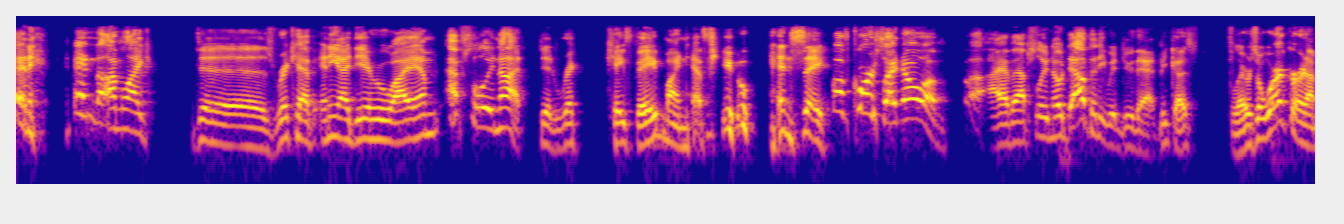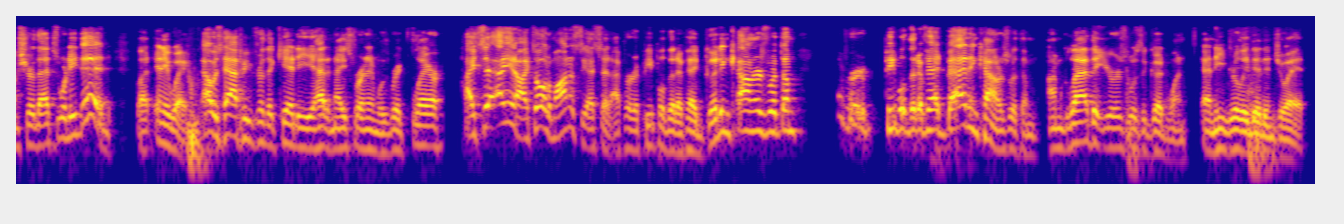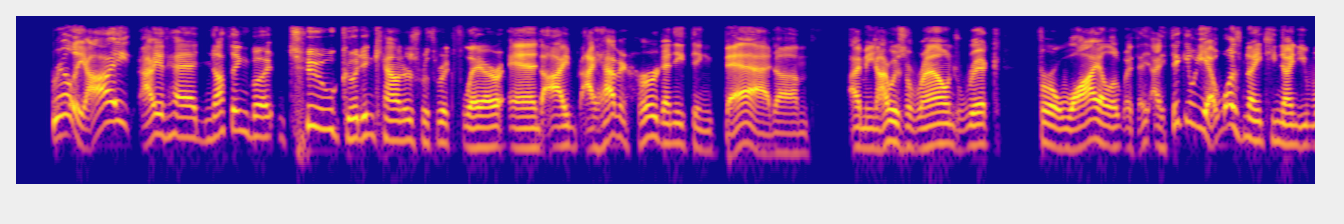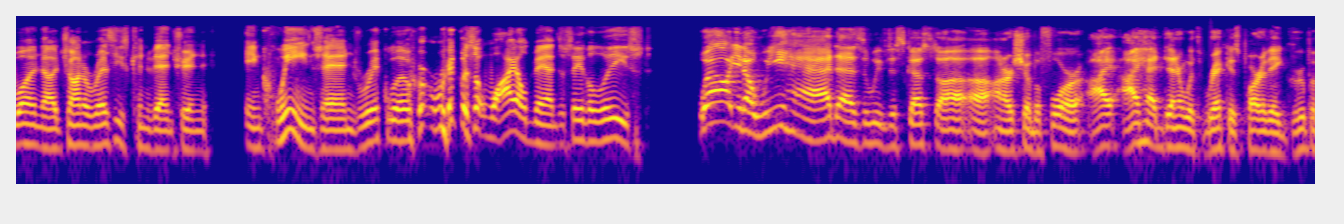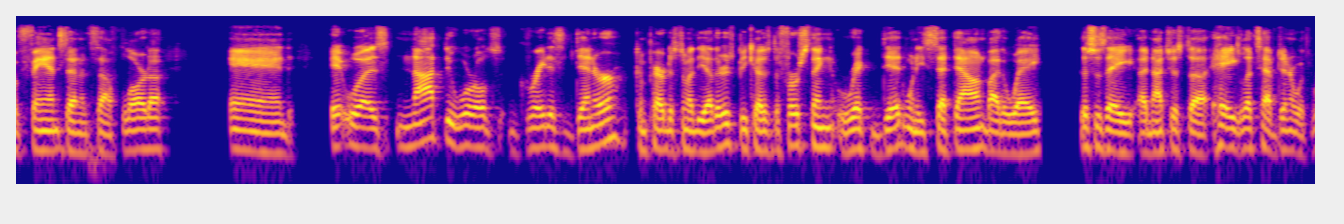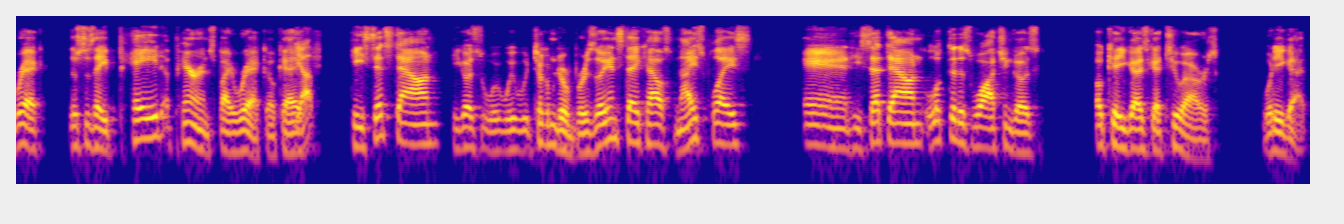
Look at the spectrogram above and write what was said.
And, and I'm like, does Rick have any idea who I am? Absolutely not. Did Rick kayfabe my nephew and say, of course I know him? Uh, I have absolutely no doubt that he would do that because Flair's a worker, and I'm sure that's what he did. But anyway, I was happy for the kid. He had a nice run in with Ric Flair. I said, you know, I told him honestly, I said, I've heard of people that have had good encounters with them. I've heard of people that have had bad encounters with them. I'm glad that yours was a good one, and he really did enjoy it. Really, I I have had nothing but two good encounters with Ric Flair, and I I haven't heard anything bad. Um, I mean, I was around Rick for a while. With I think it, yeah, it was 1991 uh, John Arezzi's convention in Queens, and Rick was Rick was a wild man to say the least. Well, you know, we had, as we've discussed uh, uh, on our show before, I I had dinner with Rick as part of a group of fans down in South Florida, and it was not the world's greatest dinner compared to some of the others because the first thing Rick did when he sat down, by the way, this is a, a not just a hey, let's have dinner with Rick. This is a paid appearance by Rick. Okay. Yep. He sits down. He goes. We, we took him to a Brazilian steakhouse, nice place, and he sat down, looked at his watch, and goes, "Okay, you guys got two hours. What do you got?"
